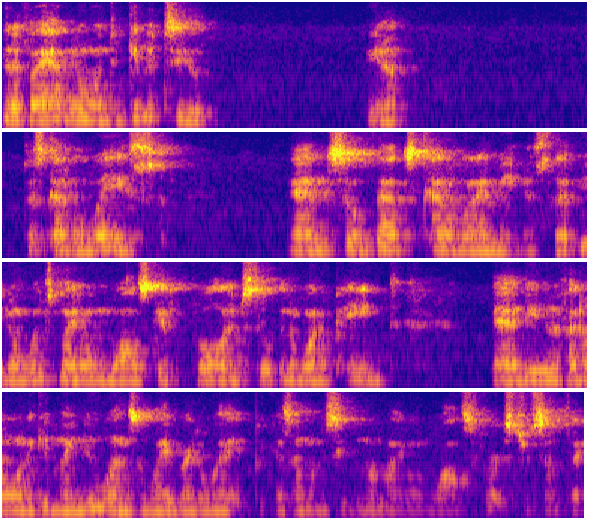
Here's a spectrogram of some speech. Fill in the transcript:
And if I have no one to give it to, you know, that's kind of a waste. And so that's kind of what I mean is that, you know, once my own walls get full, I'm still going to want to paint. And even if I don't want to give my new ones away right away because I want to see them on my own walls first or something,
